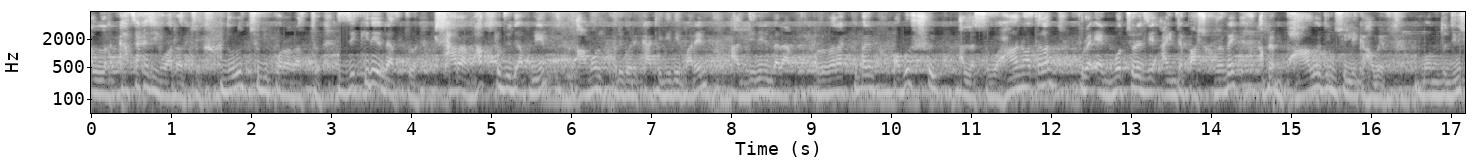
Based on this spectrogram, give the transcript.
আল্লাহর কাছাকাছি হওয়ার রাত্র, দরুদ ছবি পড়ার রাত্র, জিকিরের রাত্র, সারা রাত্র যদি আপনি আমল করে করে কাটিয়ে দিতে পারেন, আর দিনের বেলা রাখতে পারেন। অবশ্যই আল্লাহ সুবহান তালাম পুরো এক বছরে যে আইনটা পাশ করাবে, আপনার ভালো জিনিসই লেখা হবে। মন্দ জিনিস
